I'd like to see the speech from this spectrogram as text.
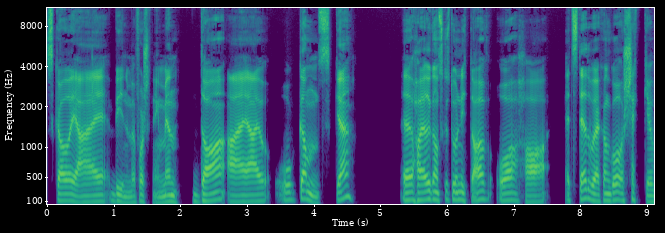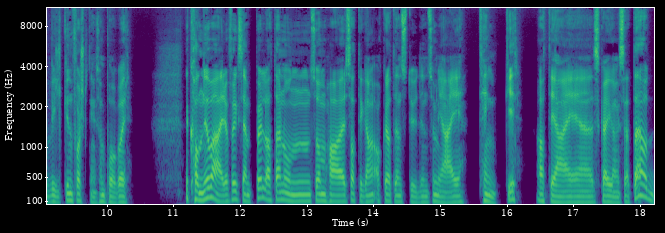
skal jeg begynne med forskningen min. Da er jeg jo ganske Har jeg ganske stor nytte av å ha et sted hvor jeg kan gå og sjekke hvilken forskning som pågår. Det kan jo være for eksempel at det er noen som har satt i gang akkurat den studien som jeg tenker at jeg eh, skal igangsette, og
